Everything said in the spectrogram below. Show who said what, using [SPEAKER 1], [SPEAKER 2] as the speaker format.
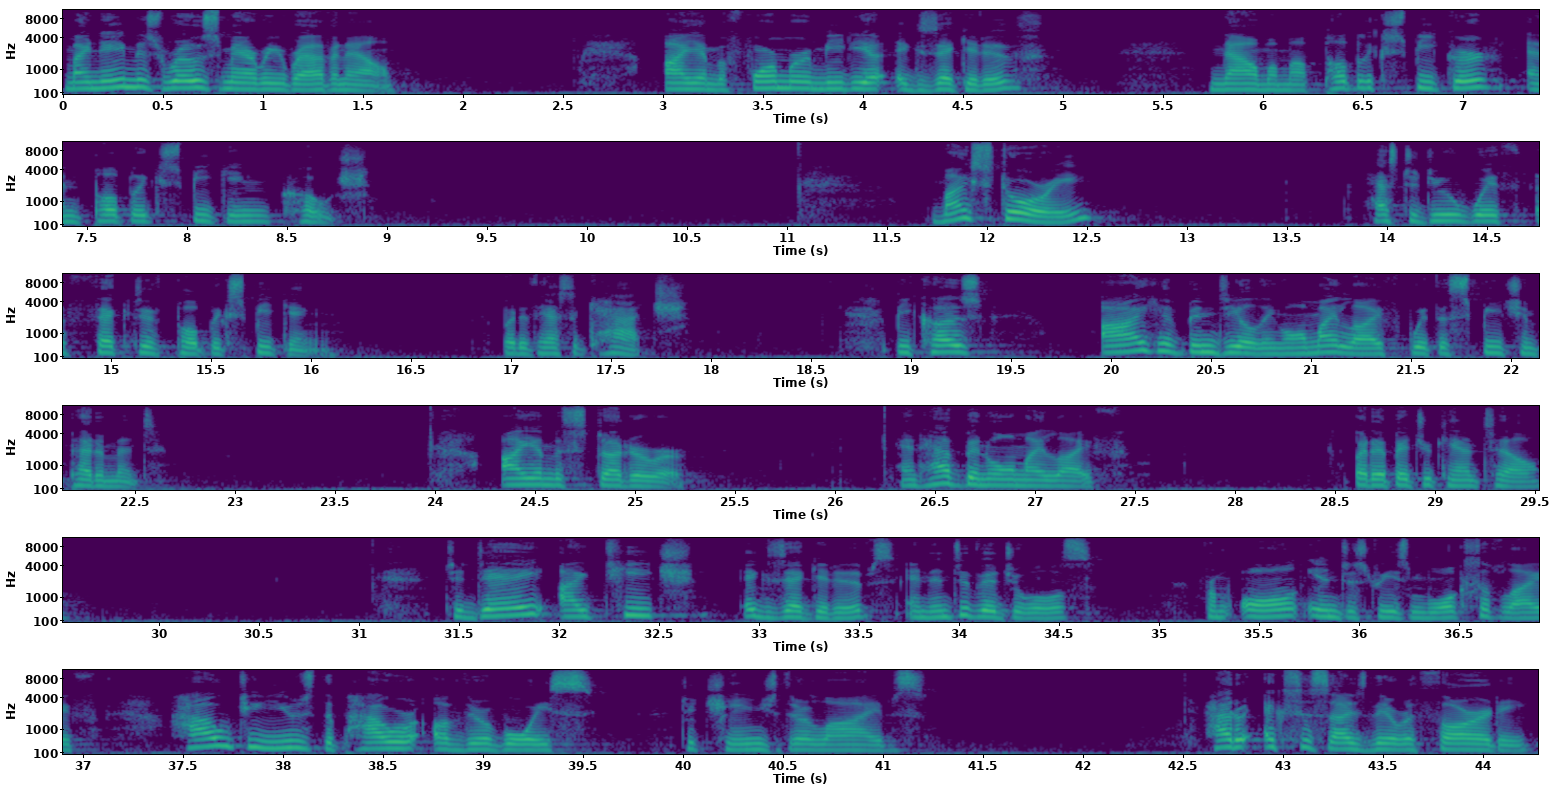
[SPEAKER 1] My name is Rosemary Ravinal. I am a former media executive. Now I'm a public speaker and public speaking coach. My story has to do with effective public speaking, but it has a catch. Because I have been dealing all my life with a speech impediment. I am a stutterer and have been all my life, but I bet you can't tell. Today, I teach executives and individuals from all industries and walks of life how to use the power of their voice to change their lives, how to exercise their authority,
